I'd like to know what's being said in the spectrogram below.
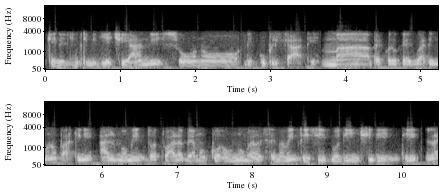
che negli ultimi dieci anni sono decuplicati. Ma per quello che riguarda i monopattini, al momento attuale abbiamo ancora un numero estremamente esiguo di incidenti. La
